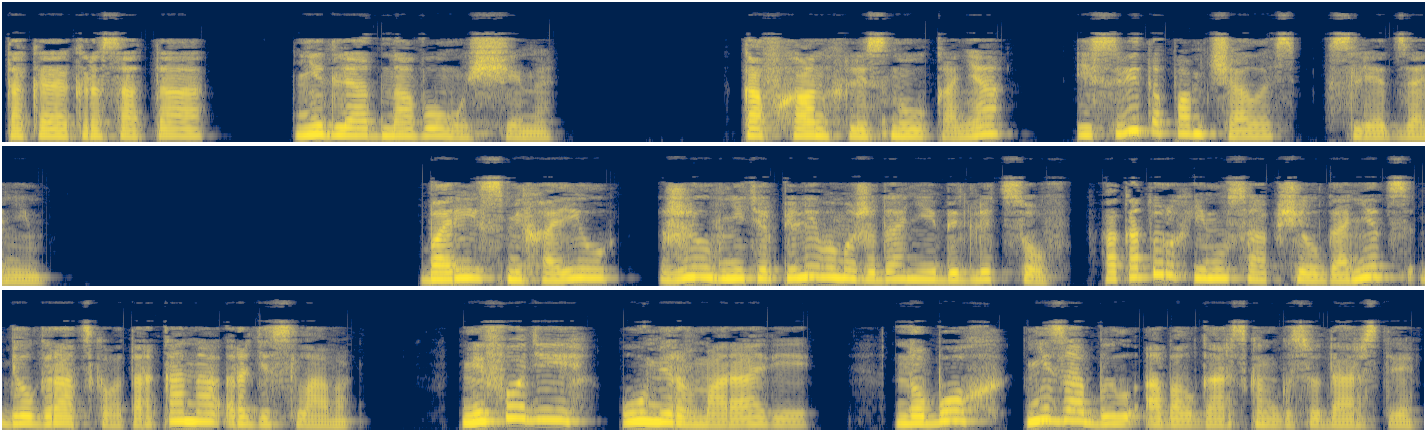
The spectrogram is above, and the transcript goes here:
Такая красота не для одного мужчины. Кавхан хлестнул коня, и свита помчалась вслед за ним. Борис Михаил жил в нетерпеливом ожидании беглецов, о которых ему сообщил гонец белградского таркана Радислава. Мефодий умер в Моравии, но Бог не забыл о болгарском государстве.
